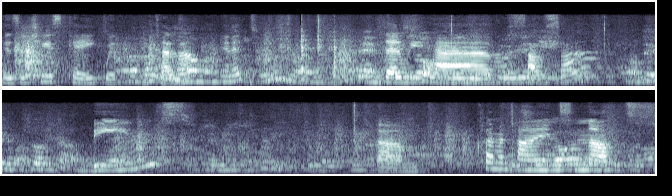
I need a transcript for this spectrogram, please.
It's a cheesecake with Nutella in it. And then we have salsa, beans, um, clementines, nuts.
